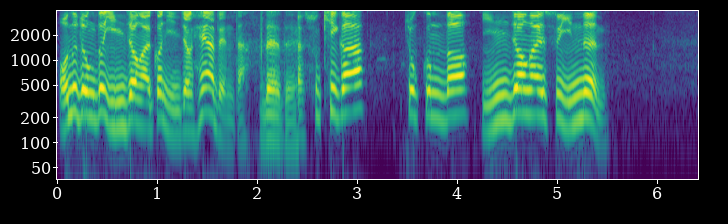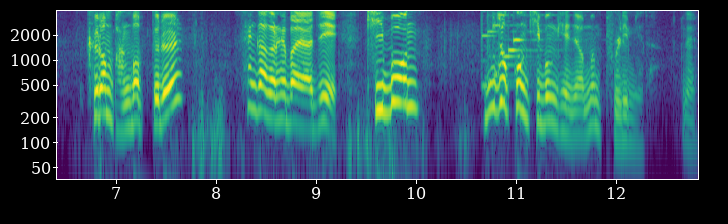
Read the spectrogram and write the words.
어느 정도 인정할 건 인정해야 된다. 네네. 그러니까 수키가 조금 더 인정할 수 있는 그런 방법들을 생각을 해봐야지 기본 무조건 기본 개념은 분리입니다. 네.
